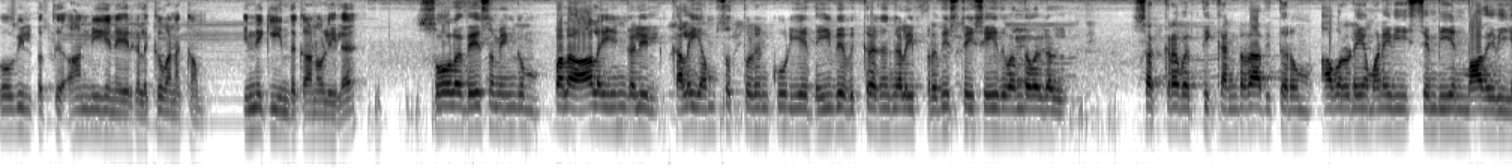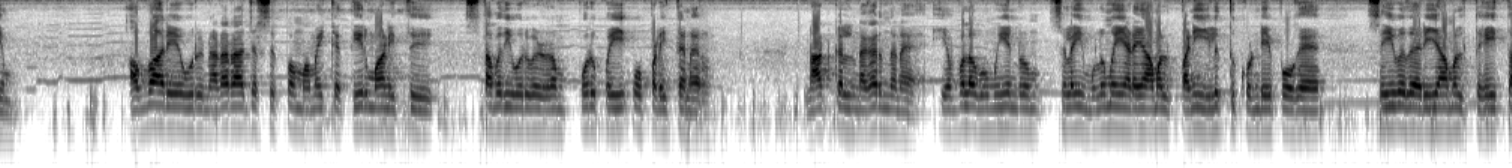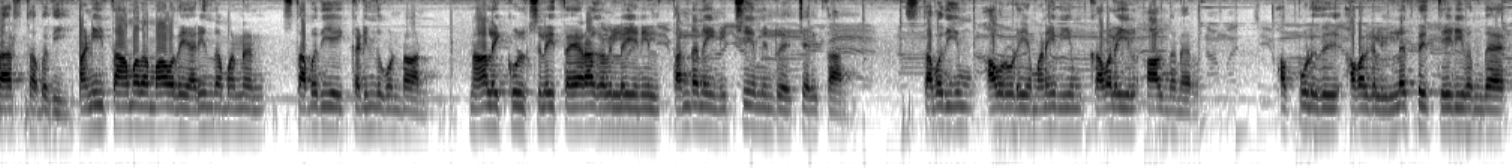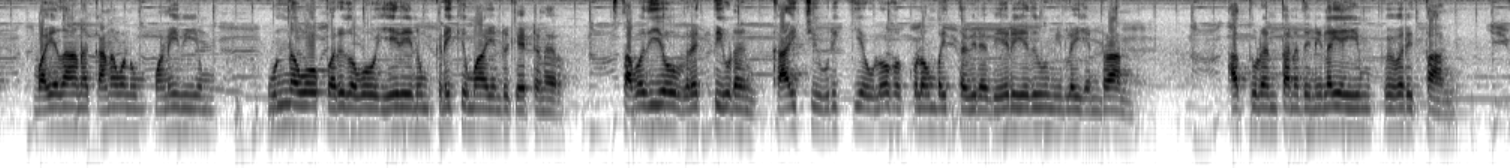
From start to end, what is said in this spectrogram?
கோவில் பத்து ஆன்மீக நேயர்களுக்கு வணக்கம். இன்னைக்கு இந்த காணொளியில் சோழ தேசம் எங்கும் பல ஆலயங்களில் கலை அம்சத்துடன் கூடிய தெய்வ விக்கிரகங்களை பிரதிஷ்டை செய்து வந்தவர்கள் சக்கரவர்த்தி கண்டராதித்தரும் அவருடைய மனைவி செம்பியன் மாதேவியும். அவ்வாறே ஒரு நடராஜர் சிற்பம் அமைக்க தீர்மானித்து ஸ்தபதி ஒருவரிடம் பொறுப்பை ஒப்படைத்தனர். நாட்கள் நகர்ந்தன. எவ்வளவு முயன்றும் சிலை முழுமையடையாமல் பணி இழுத்து கொண்டே போக செய்வது அறியாமல் திகைத்தார் ஸ்தபதி. பணி தாமதமாவதை அறிந்த மன்னன் ஸ்தபதியை கடிந்து கொண்டான். நாளைக்குள் சிலை தயாராகவில்லை எனில் தண்டனை நிச்சயம் என்று எச்சரித்தான். ஸ்தபதியும் அவருடைய மனைவியும் கவலையில் ஆழ்ந்தனர். அப்பொழுது அவர்கள் இல்லத்தை தேடி வந்த வயதான கணவனும் மனைவியும் உண்ணவோ பருகவோ ஏதேனும் கிடைக்குமா? என்று கேட்டனர். ஸ்தபதியோ விரக்தியுடன் காய்ச்சி உருக்கிய உலோக குழம்பை தவிர வேறு எதுவும் இல்லை என்றான். அத்துடன் தனது நிலையையும் விவரித்தான்.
